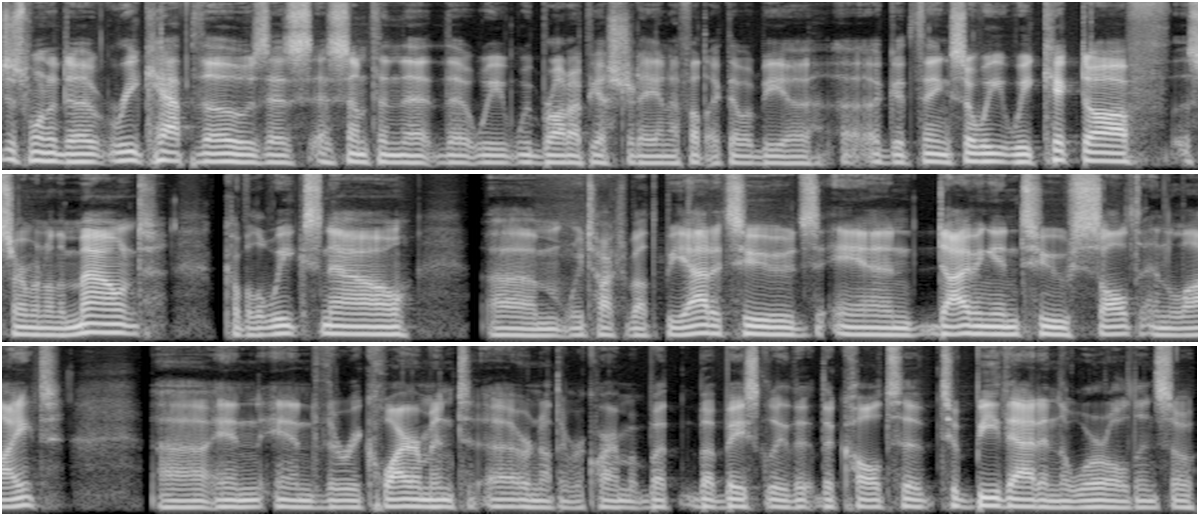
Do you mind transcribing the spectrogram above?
just wanted to recap those as as something that that we we brought up yesterday, and I felt like that would be a a good thing. So we we kicked off the Sermon on the Mount a couple of weeks now. Um, we talked about the Beatitudes and diving into salt and light. Uh, and and the requirement, uh, or not the requirement, but but basically the, the call to to be that in the world. And so,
